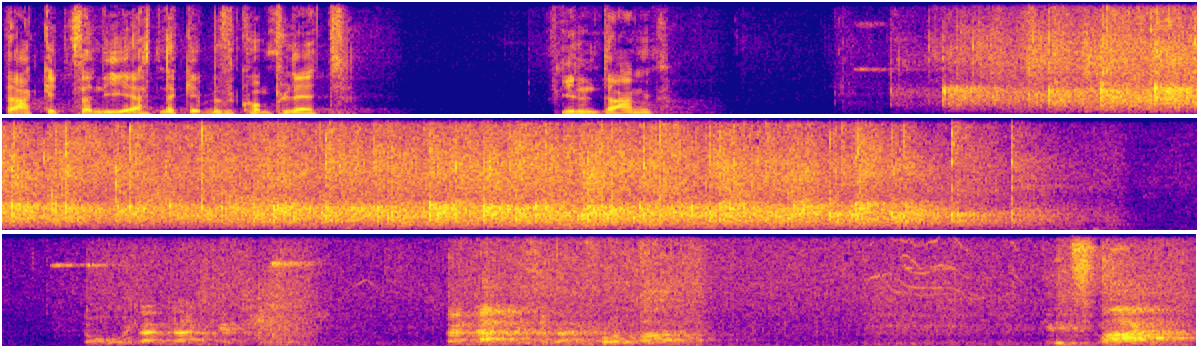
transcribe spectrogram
da gibt es dann die ersten Ergebnisse komplett. Vielen Dank. So, dann danke. Dann danke für deinen Vortrag. Gibt es Fragen?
